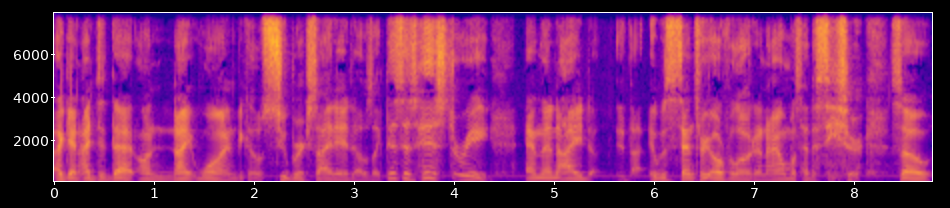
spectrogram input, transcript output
again, I did that on night one because I was super excited. I was like, "This is history," and then I, it was sensory overload, and I almost had a seizure. So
